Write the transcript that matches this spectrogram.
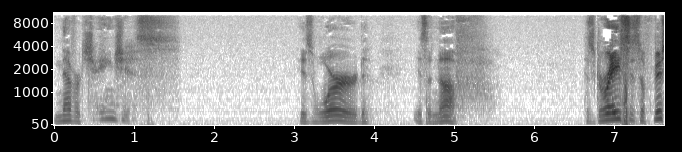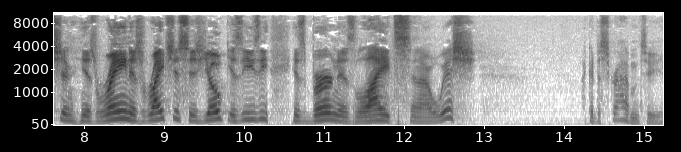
never changes. His word is enough. His grace is sufficient. His reign is righteous. His yoke is easy. His burden is light. And I wish I could describe him to you.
